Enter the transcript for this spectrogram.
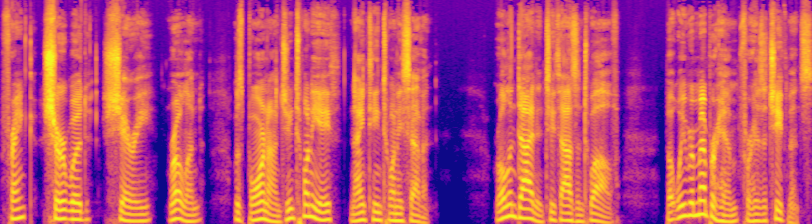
Frank Sherwood Sherry Rowland was born on June 28, 1927. Rowland died in 2012, but we remember him for his achievements.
